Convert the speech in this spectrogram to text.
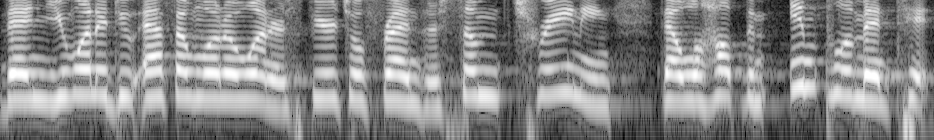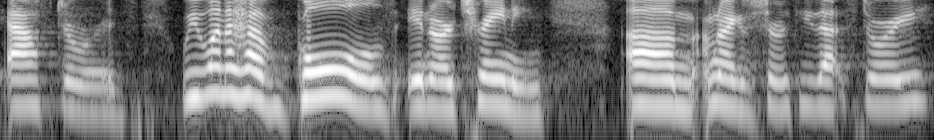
then you want to do FM 101 or Spiritual Friends or some training that will help them implement it afterwards. We want to have goals in our training. Um, I'm not going to share with you that story.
